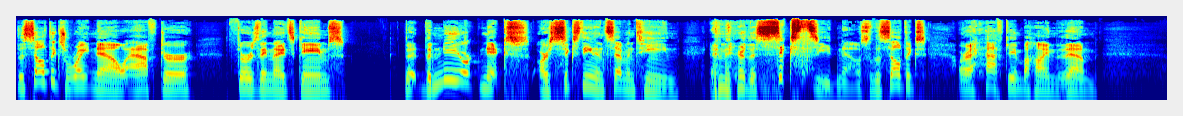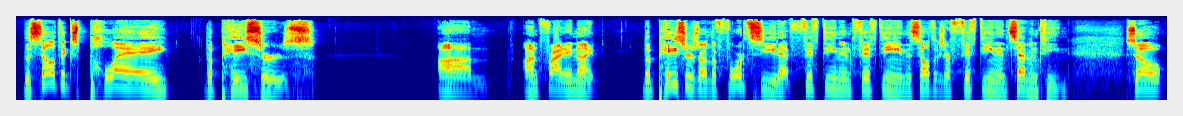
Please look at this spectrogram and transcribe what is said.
the Celtics right now after Thursday night's games, the, the New York Knicks are 16 and 17, and they're the sixth seed now. So the Celtics are a half game behind them. The Celtics play the Pacers um, on Friday night. The Pacers are the fourth seed at 15 and 15. The Celtics are 15 and 17. So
